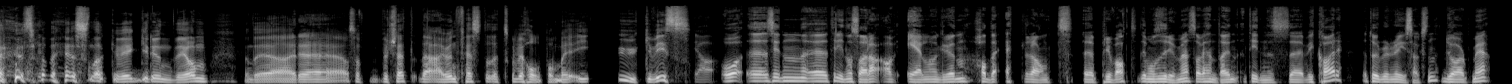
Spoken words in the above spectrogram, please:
så det snakker vi grundig om. Men det er eh, altså budsjett, det er jo en fest, og dette skal vi holde på med i ukevis. Ja, og eh, siden eh, Trine og Sara av en eller annen grunn hadde et eller annet eh, privat de måtte drive med, så har vi henta inn tidenes eh, vikar, Torbjørn Røe Isaksen. Du har vært med,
